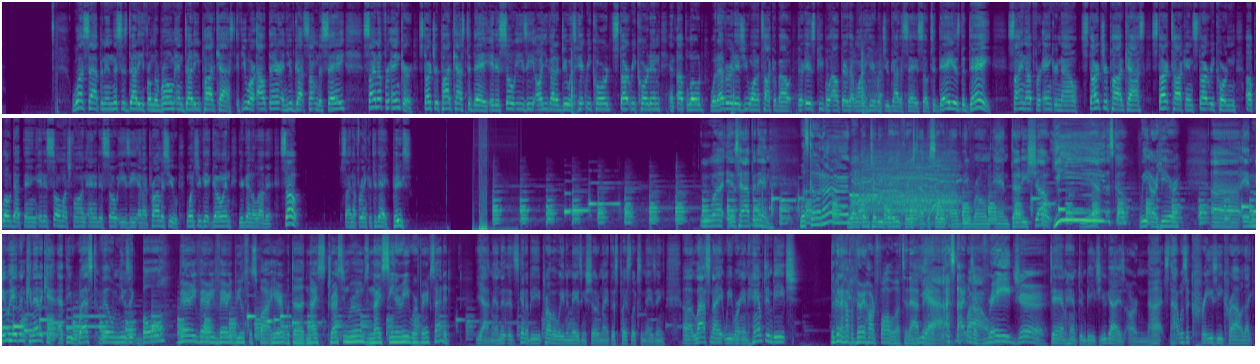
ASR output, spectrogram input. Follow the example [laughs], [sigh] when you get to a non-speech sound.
What's happening? This is Duddy from the Rome and Duddy podcast. If you are out there and you've got something to say, sign up for Anchor. Start your podcast today. It is so easy. All you got to do is hit record, start recording, and upload whatever it is you want to talk about. There is people out there that want to hear what you got to say. So today is the day. Sign up for Anchor now. Start your podcast. Start talking. Start recording. Upload that thing. It is so much fun and it is so easy. And I promise you, once you get going, you're going to love it. So, Sign up for Anchor today. Peace. What is happening? What's going on? Welcome to the very first episode of the Rome and Duddy Show. Yee! Yeah, let's go. We are here uh, in New Haven, Connecticut at the Westville Music Bowl. Very, very, very beautiful spot here with the nice dressing rooms and nice scenery. We're very excited. Yeah, man, it's going to be probably an amazing show tonight. This place looks amazing. Uh, last night we were in Hampton Beach. They're gonna have a very hard follow up to that. Yeah, man. last night wow. was a rager. Damn, Hampton Beach, you guys are nuts. That was a crazy crowd. Like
